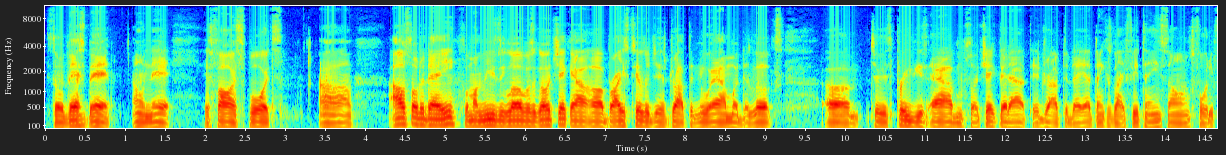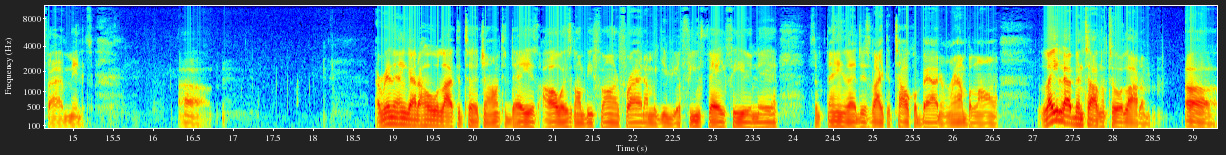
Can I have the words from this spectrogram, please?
so that's that on that as far as sports. Uh, also today, for my music lovers, go check out uh, Bryson Tiller just dropped a new album, Deluxe um, to his previous album. So check that out. They dropped today. I think it's like 15 songs, 45 minutes. Um, I really ain't got a whole lot to touch on. Today is always gonna be fun Friday. I'm gonna give you a few facts here and there, some things I just like to talk about and ramble on. Lately, I've been talking to a lot of uh,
